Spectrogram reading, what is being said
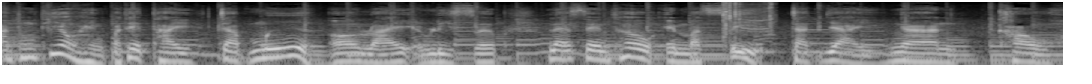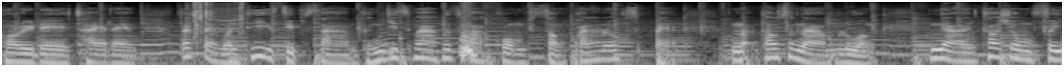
ารท่องเที่ยวแห่งประเทศไทย จับมือ All Right Reserve และ Central Embassy จัดใหญ่งาน c o w Holiday Thailand ตั้งแต่วันที่ 13 ถึง 25 พฤษภาคม 2568ณท้องสนามหลวง งานเข้าชมฟรี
